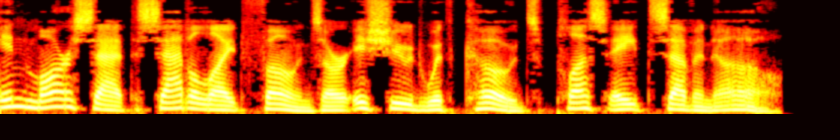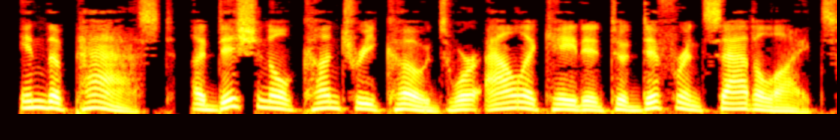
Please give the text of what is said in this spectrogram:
Inmarsat satellite phones are issued with codes plus 870. In the past, additional country codes were allocated to different satellites,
